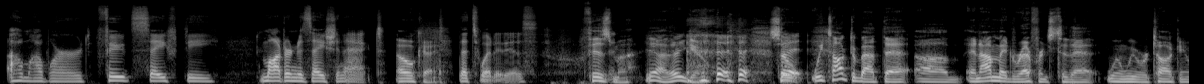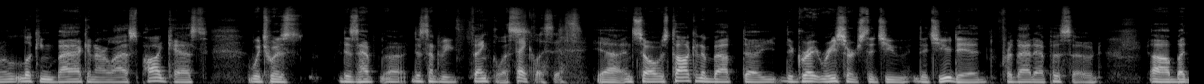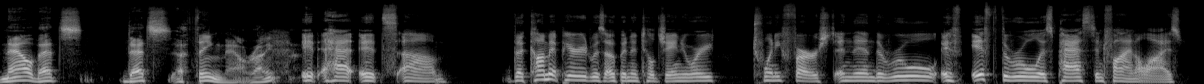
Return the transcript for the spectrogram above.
Oh my word! Food Safety Modernization Act. Okay. That's what it is. FSMA. Yeah, there you go. So But- we talked about that, um, and I made reference to that when we were talking, looking back in our last podcast, which was doesn't have uh, doesn't have to be thankless. Thankless. Yes. Yeah, and so I was talking about the the great research that you that you did for that episode, uh, but now that's that's a thing now, right? It had. It's um, the comment period was open until January 21st, and then the rule, if if the rule is passed and finalized,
